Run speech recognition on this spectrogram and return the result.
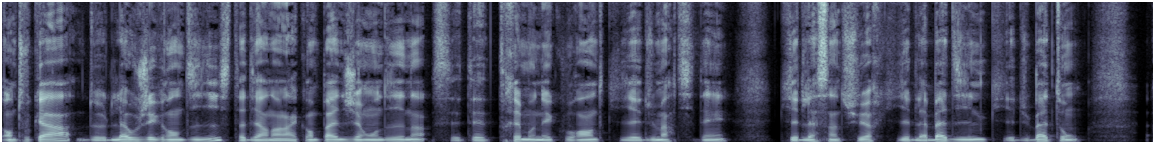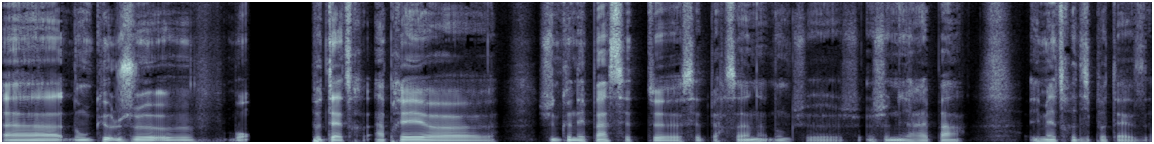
en tout cas, de là où j'ai grandi, c'est-à-dire dans la campagne girondine, c'était très monnaie courante qu'il y ait du martinet, qu'il y ait de la ceinture, qu'il y ait de la badine, qu'il y ait du bâton. Euh, donc je, euh, bon, peut-être. Après, euh, je ne connais pas cette, personne, donc je, n'irai pas émettre d'hypothèse.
